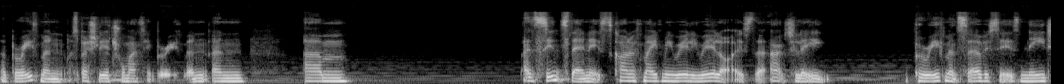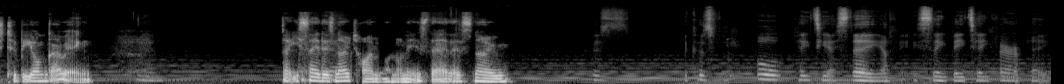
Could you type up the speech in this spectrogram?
a bereavement, especially a Mhm. traumatic bereavement. And um, and since then, it's kind of made me really realise that actually bereavement services need to be ongoing. Like you say, there's no timeline on it, is there? There's no. because because for, PTSD, I think it's CBT therapy,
